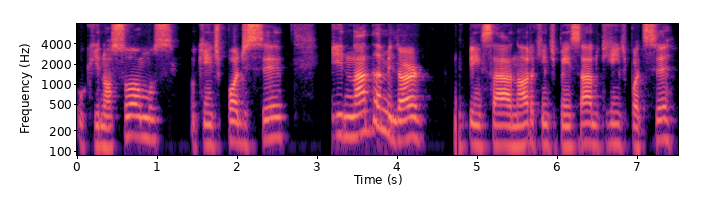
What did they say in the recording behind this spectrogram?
o que nós somos, o que a gente pode ser. E nada melhor pensar, na hora que a gente pensar no que a gente pode ser,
